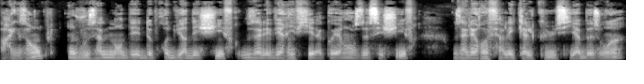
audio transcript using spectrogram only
Par exemple, on vous a demandé de produire des chiffres, vous allez vérifier la cohérence de ces chiffres, vous allez refaire les calculs s'il y a besoin,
